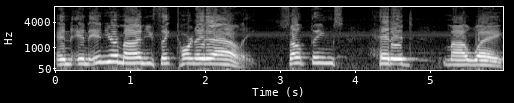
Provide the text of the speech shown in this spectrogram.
and, and in your mind you think Tornado Alley. Something's headed my way.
